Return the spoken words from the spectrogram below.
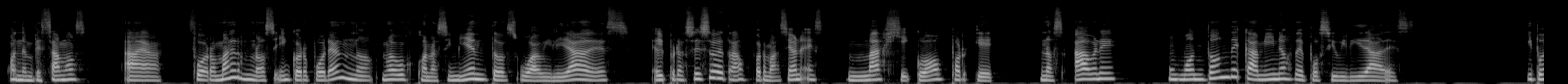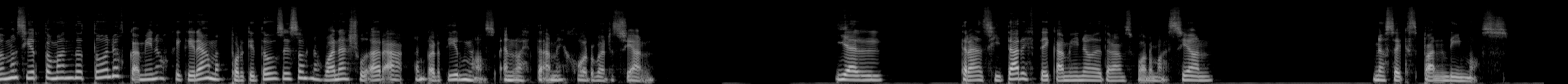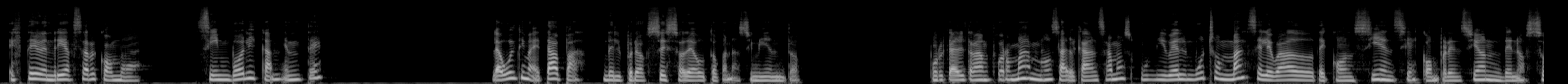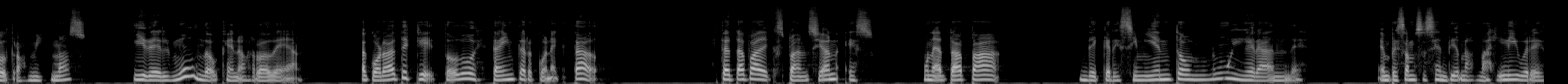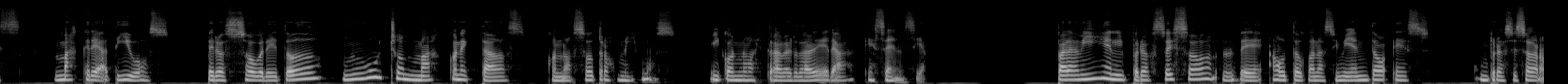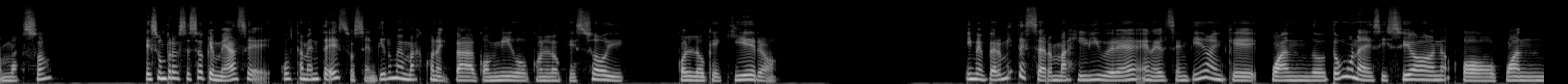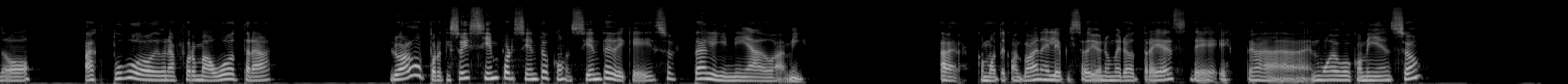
cuando empezamos a formarnos, incorporando nuevos conocimientos o habilidades. El proceso de transformación es mágico porque nos abre un montón de caminos de posibilidades. Y podemos ir tomando todos los caminos que queramos porque todos esos nos van a ayudar a convertirnos en nuestra mejor versión. Y al transitar este camino de transformación, nos expandimos. Este vendría a ser como simbólicamente la última etapa del proceso de autoconocimiento. Porque al transformarnos alcanzamos un nivel mucho más elevado de conciencia y comprensión de nosotros mismos y del mundo que nos rodea. Acordate que todo está interconectado. Esta etapa de expansión es una etapa de crecimiento muy grande. Empezamos a sentirnos más libres, más creativos, pero sobre todo mucho más conectados con nosotros mismos y con nuestra verdadera esencia. Para mí el proceso de autoconocimiento es un proceso hermoso. Es un proceso que me hace justamente eso, sentirme más conectada conmigo, con lo que soy, con lo que quiero, y me permite ser más libre en el sentido en que cuando tomo una decisión o cuando actúo de una forma u otra, lo hago porque soy 100% consciente de que eso está alineado a mí. A ver, como te contaba en el episodio número 3 de este nuevo comienzo,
